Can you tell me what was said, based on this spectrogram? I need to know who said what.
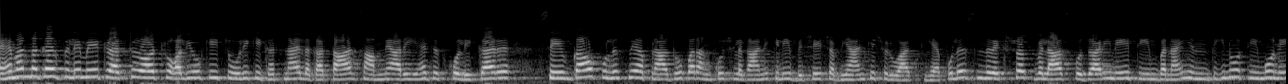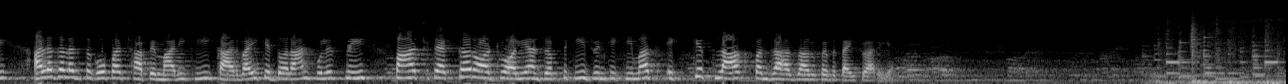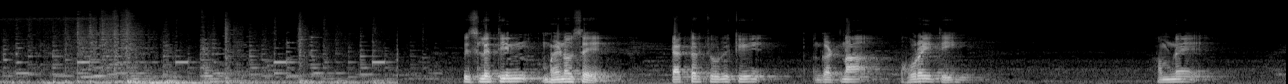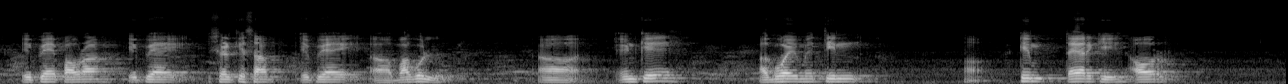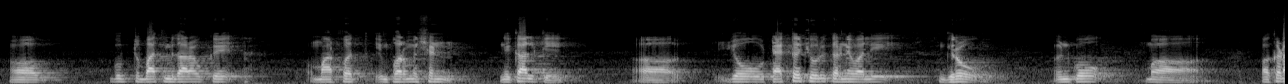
Speaker 1: अहमदनगर ज़िले में ट्रैक्टर और ट्रॉलियों की चोरी की घटनाएँ लगातार सामने आ रही है, जिसको लेकर सेवगांव पुलिस ने अपराधों पर अंकुश लगाने के लिए विशेष अभियान की शुरुआत की है। पुलिस निरीक्षक विलास पुजारी ने टीम बनाई। इन तीनों टीमों ने अलग अलग जगहों पर छापेमारी की। कार्रवाई के दौरान पुलिस ने पाँच ट्रैक्टर और ट्रॉलियाँ जब्त की, जिनकी कीमत इक्कीस लाख पंद्रह हज़ार रुपए बताई जा रही है।
Speaker 2: पिछले तीन महीनों से ट्रैक्टर चोरी की घटना हो रही थी। हमने एपीआई पावरा एपीआई शेड़के साहब एपीआई बागुल इनके अगुवाई में तीन टीम तैयार की और गुप्त बातमीदारों के मार्फत इंफॉर्मेशन निकाल के जो ट्रैक्टर चोरी करने वाली गिरोह उनको पकड़ा।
